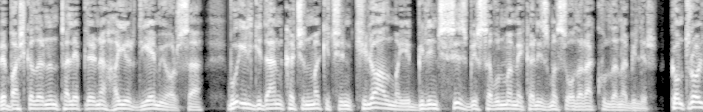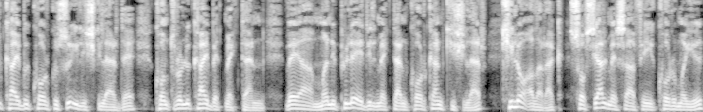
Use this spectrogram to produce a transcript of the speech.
ve başkalarının taleplerine hayır diyemiyorsa, bu ilgiden kaçınmak için kilo almayı bilinçsiz bir savunma mekanizması olarak kullanabilir. Kontrol kaybı korkusu ilişkilerde kontrolü kaybetmekten veya manipüle edilmekten korkan kişiler kilo alarak sosyal mesafeyi korumayı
